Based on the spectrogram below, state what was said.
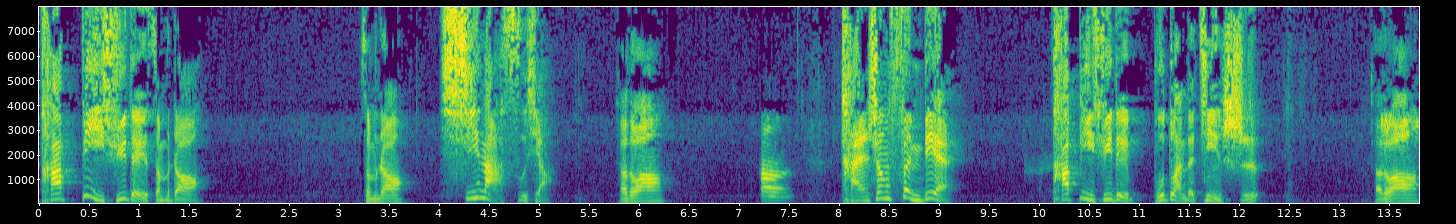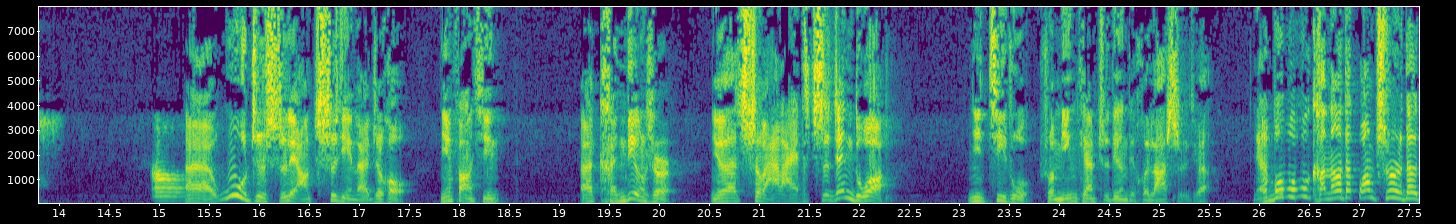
他必须得怎么着？怎么着？吸纳思想，晓得吧？嗯，产生粪便，他必须得不断的进食，晓得吧？哦，哎，物质食粮吃进来之后，您放心，哎，肯定是你说吃完了，哎，他吃真多，你记住，说明天指定得会拉屎去，你不不不可能，他光吃他，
